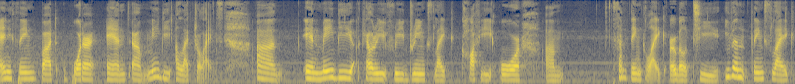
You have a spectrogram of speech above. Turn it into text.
anything but water and um, maybe electrolytes. Uh, and maybe calorie free drinks like coffee or um, something like herbal tea, even things like,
